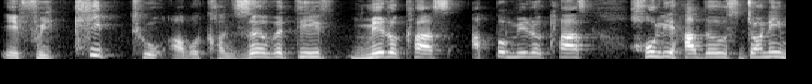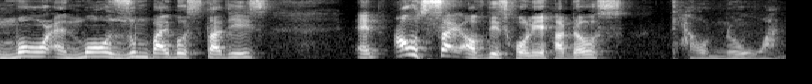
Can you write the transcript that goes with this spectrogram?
if we keep to our conservative, middle class, upper middle class, holy huddles, joining more and more Zoom Bible studies, and outside of these holy huddles, tell no one.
